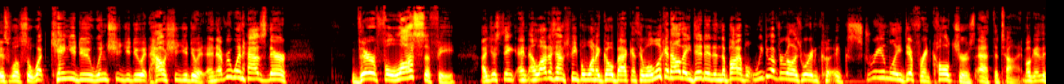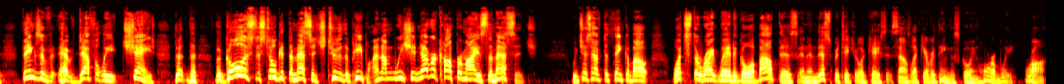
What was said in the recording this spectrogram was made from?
is, well, so what can you do? When should you do it? How should you do it? And everyone has their, their philosophy I just think, and a lot of times people want to go back and say, well, look at how they did it in the Bible. We do have to realize we're in extremely different cultures at the time. Okay. Things have, have definitely changed. The, the, the goal is to still get the message to the people. And we should never compromise the message. We just have to think about what's the right way to go about this. And in this particular case, it sounds like everything is going horribly wrong.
